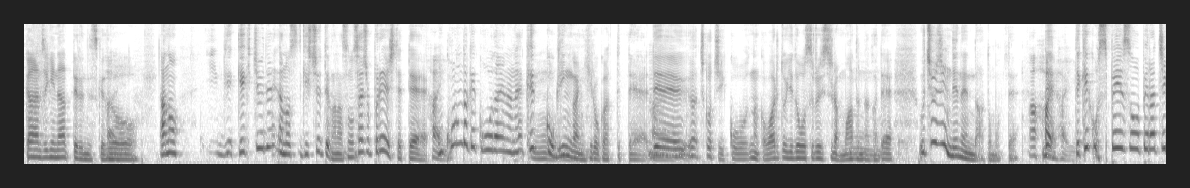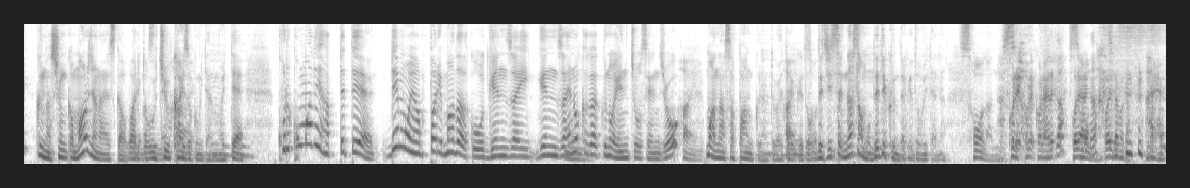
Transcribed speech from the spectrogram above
感じになってるんですけど、あのげ劇中であの劇中っていうかなその最初プレイしてて、はい。こんだけ広大なね。結構銀河に広がってて、であちこちこうなんか割と移動する手段もある中で、宇宙人出ねえんだと思って、はいはい。で結構スペースオペラチックな瞬間もあるじゃないですか割と宇宙海賊みたいなのもいて、これここまでやっててでもやっぱりまだこう現在現在の科学の延長線上、はい。まあ NASA パンクなんて言われてるけど、はいで実際 NASA も出てくんだけどみたいな。そうなんです。これこれこれあれか？これあれか？これダメかはいはい。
